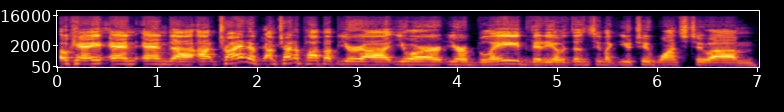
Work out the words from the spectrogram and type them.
Okay, and and uh, I'm trying to I'm trying to pop up your uh, your your Blade video. It doesn't seem like YouTube wants to um,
